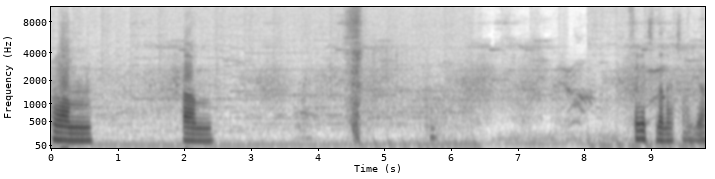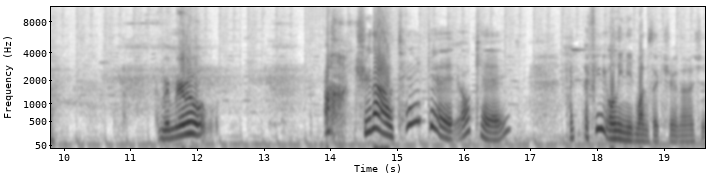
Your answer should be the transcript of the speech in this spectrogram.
Um. Um. I think it's the next one, yeah. Remember? Ah, oh, shoot! I'll take it! Okay. I, I think we only need one Shuna. She,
